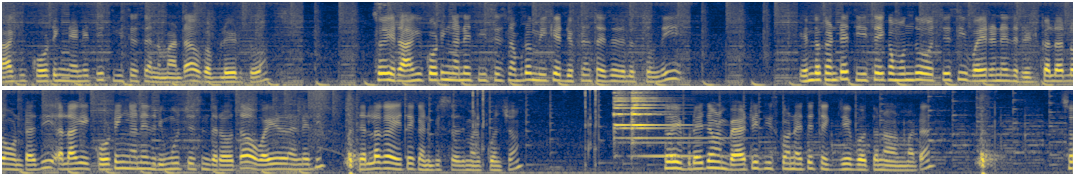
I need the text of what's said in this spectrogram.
రాగి కోటింగ్ నేనైతే తీసేసాను అనమాట ఒక బ్లేడ్తో. సో ఈ రాగి కోటింగ్ అనేది తీసేసినప్పుడు మీకే డిఫరెన్స్ అయితే తెలుస్తుంది. ఎందుకంటే తీసేయక ముందు వచ్చేసి వైర్ అనేది రెడ్ కలర్లో ఉంటుంది. అలాగే కోటింగ్ అనేది రిమూవ్ చేసిన తర్వాత వైర్ అనేది తెల్లగా అయితే కనిపిస్తుంది మనకు కొంచెం. సో ఇప్పుడైతే మనం బ్యాటరీ తీసుకొని అయితే చెక్ చేయబోతున్నాం అనమాట సో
